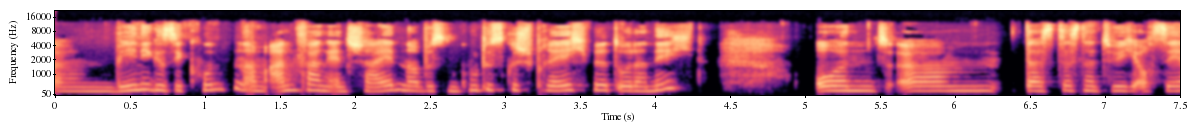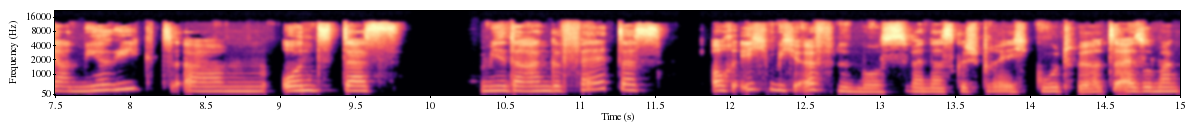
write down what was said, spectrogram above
ähm, wenige Sekunden am Anfang entscheiden, ob es ein gutes Gespräch wird oder nicht. Und ähm, dass das natürlich auch sehr an mir liegt ähm, und dass mir daran gefällt, dass auch ich mich öffnen muss, wenn das Gespräch gut wird. Also man,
